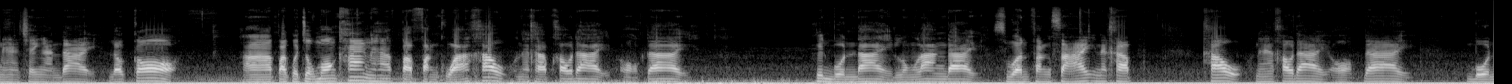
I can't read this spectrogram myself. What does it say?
นะฮะใช้งานได้ แล้วก็ปรับกระจกมองข้างนะครับปรับฝั่งขวาเข้านะครับเข้าได้ออกได้ ขึ้นบนได้ลงล่างได้ ส่วนฝั่งซ้ายนะครับ เข้านะเข้าได้ออกได้บน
